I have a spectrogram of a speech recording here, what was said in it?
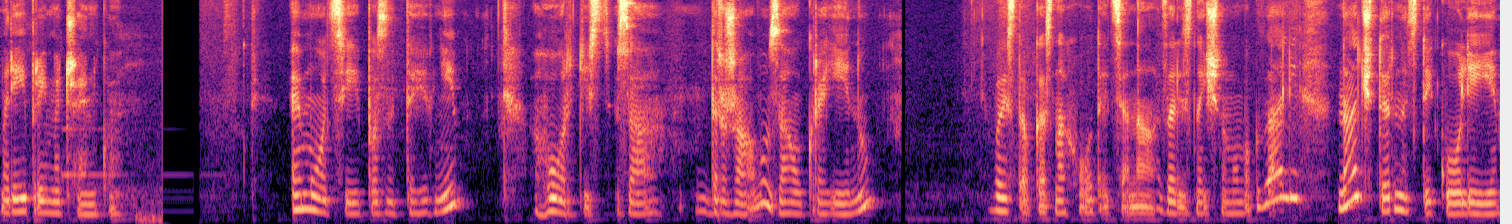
Марії Приймаченко. Емоції позитивні, гордість за державу, за Україну. Виставка знаходиться на залізничному вокзалі на 14-й колії.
